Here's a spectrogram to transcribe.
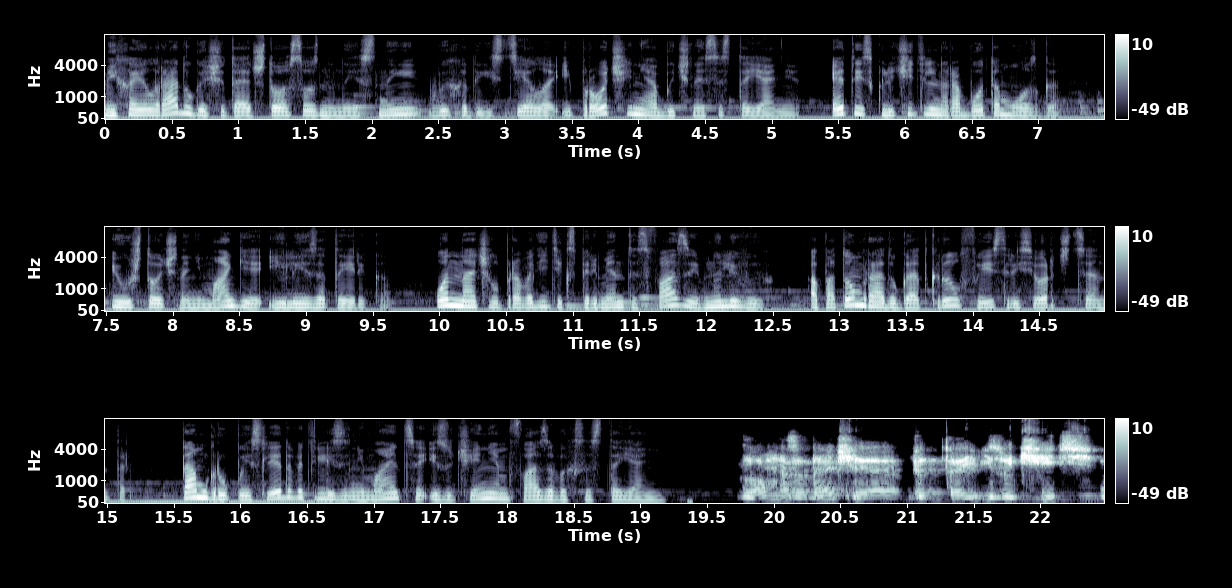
Михаил Радуга считает, что осознанные сны, выходы из тела и прочие необычные состояния – это исключительно работа мозга, и уж точно не магия или эзотерика. Он начал проводить эксперименты с фазой в нулевых, а потом Радуга открыл Face Research Center. Там группа исследователей занимается изучением фазовых состояний. Главная задача — это изучить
